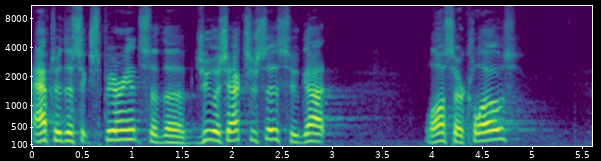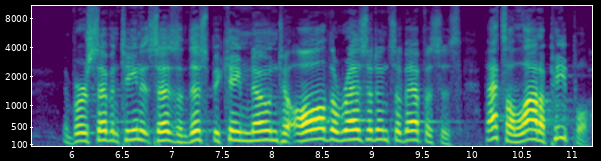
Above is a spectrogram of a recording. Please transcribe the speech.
after this experience of the Jewish exorcists who got lost their clothes, in verse 17 it says, And this became known to all the residents of Ephesus. That's a lot of people.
